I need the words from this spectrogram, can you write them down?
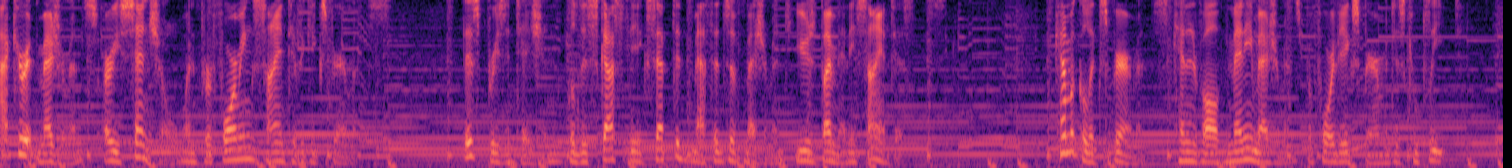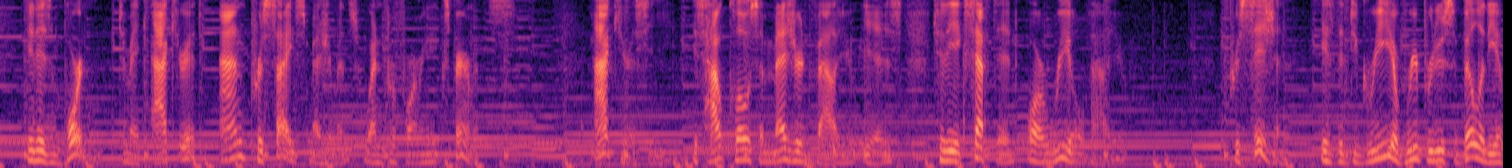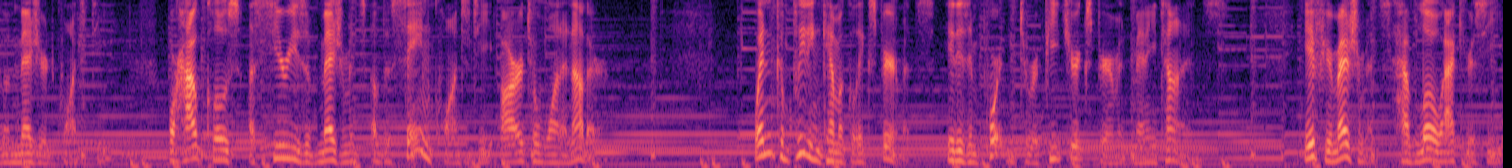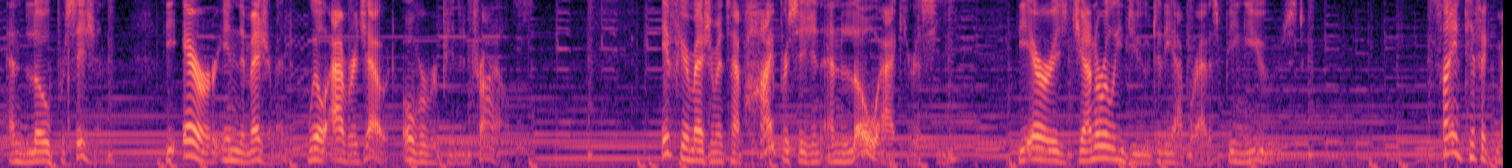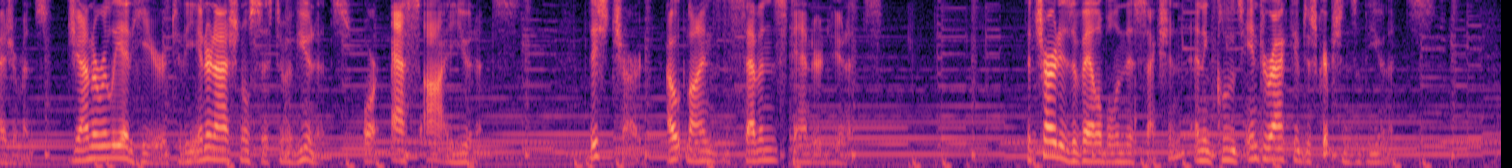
Accurate measurements are essential when performing scientific experiments. This presentation will discuss the accepted methods of measurement used by many scientists. Chemical experiments can involve many measurements before the experiment is complete. It is important to make accurate and precise measurements when performing experiments. Accuracy is how close a measured value is to the accepted or real value. Precision is the degree of reproducibility of a measured quantity, or how close a series of measurements of the same quantity are to one another. When completing chemical experiments, it is important to repeat your experiment many times. If your measurements have low accuracy and low precision, the error in the measurement will average out over repeated trials. If your measurements have high precision and low accuracy, the error is generally due to the apparatus being used. Scientific measurements generally adhere to the International System of Units, or SI units. This chart outlines the seven standard units. The chart is available in this section and includes interactive descriptions of the units.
